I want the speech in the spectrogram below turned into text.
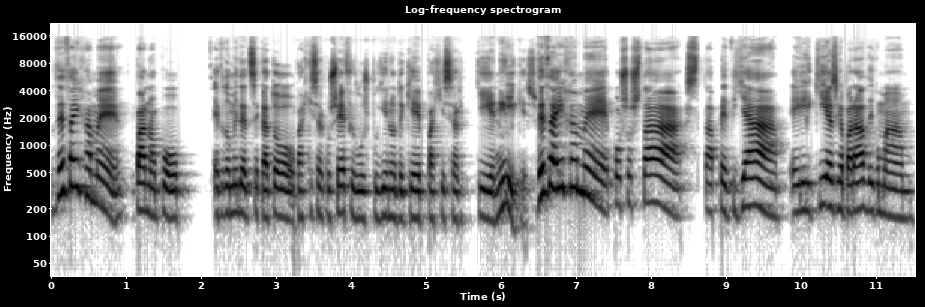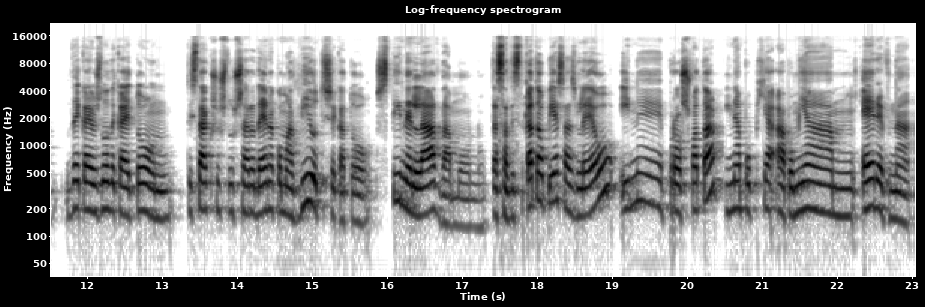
δεν θα είχαμε πάνω από 70% παχύσαρκους έφηβους που γίνονται και παχύσαρκοι ενήλικες. Δεν θα είχαμε ποσοστά στα παιδιά ηλικίας, για παράδειγμα 10 έως 12 ετών της τάξης του 41,2% στην Ελλάδα μόνο. Τα στατιστικά τα οποία σας λέω είναι πρόσφατα, είναι από, από μια έρευνα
